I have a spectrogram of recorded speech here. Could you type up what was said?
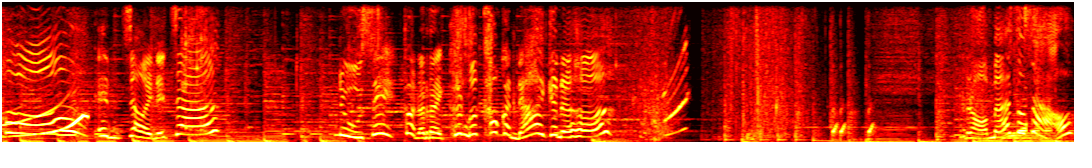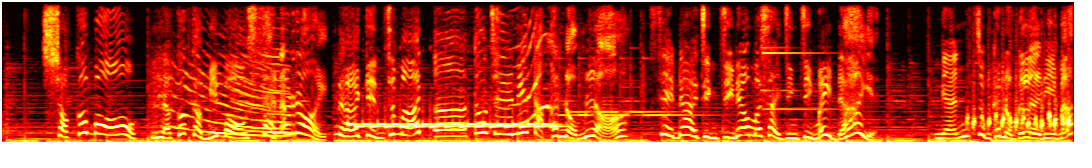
โอ้เอ็นจอยนะจ๊ะ ดูสิเกิดอะไรขึ้นเมื่อเข้ากันได้กันนะฮะพร้อมไหมสาวๆ ช็อกโกโบลแล้วก็กัมมี่โบลแสนอร่อยน่ากินชะมัดเอ่อต้องใช้อันนี่ตักขนมเหรอ เสียดายจริงๆที่เอามาใส่จริง ๆ ไม่ได้ งั้นจุ่มขนมกันเลยดีมะ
